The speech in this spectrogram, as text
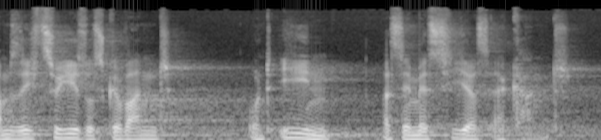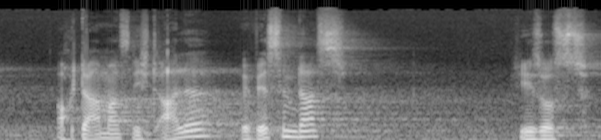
haben sie sich zu Jesus gewandt und ihn als den Messias erkannt. Auch damals nicht alle, wir wissen das. Jesus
